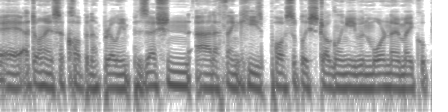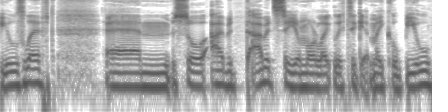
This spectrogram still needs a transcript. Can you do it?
Uh, I don't think it's a club in a brilliant position, and I think he's possibly struggling even more now. Michael Beale's left, um, so I would I would say you're more likely to get Michael Beale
